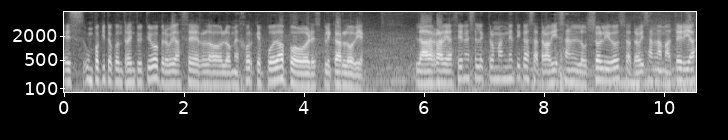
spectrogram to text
es un poquito contraintuitivo, pero voy a hacer lo, mejor que pueda por explicarlo bien. Las radiaciones electromagnéticas atraviesan los sólidos, atraviesan la materia,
